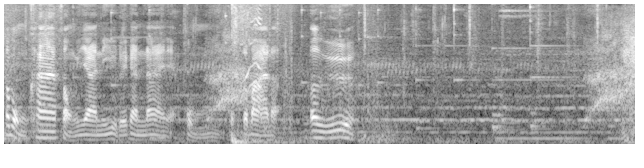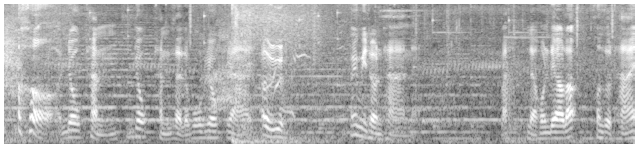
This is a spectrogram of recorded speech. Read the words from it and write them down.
ถ้าผมฆ่าสองวิญญาณนี้อยู่ด้วยกันได้เนี่ย ผมผมสบายละเออโยกถันโยกถันใส่แล้วพวกโยกย้าย เออ ไม่มีทนทานเนี่ยไปเหลือคนเดียวแล้ว คนสุดท้าย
